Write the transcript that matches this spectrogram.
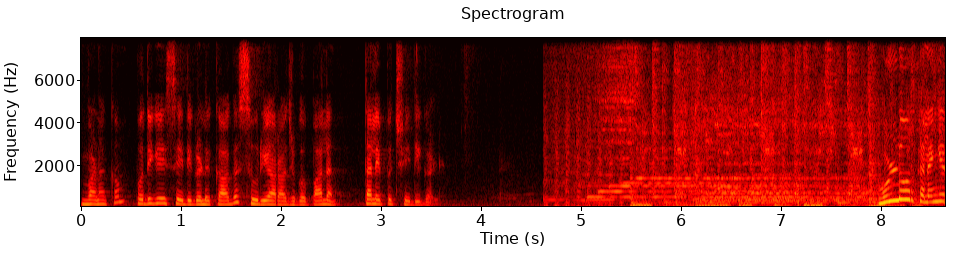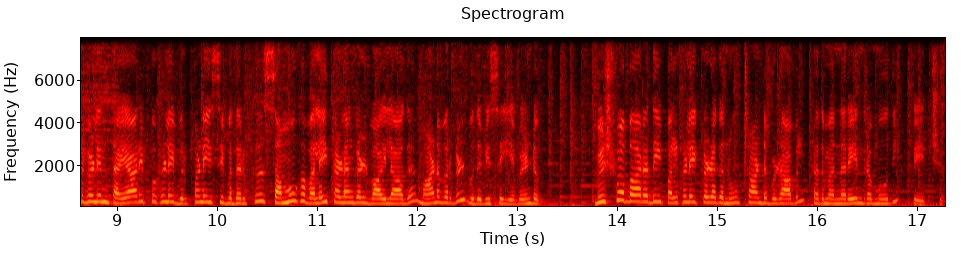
வணக்கம். பொதிகை செய்திகளுக்காக சூர்யா ராஜகோபாலன். தலைப்புச் செய்திகள். உள்ளூர் கலைஞர்களின் தயாரிப்புகளை விற்பனை செய்வதற்கு சமூக வலைதளங்கள் வாயிலாக மாணவர்கள் உதவி செய்ய வேண்டும். விஸ்வபாரதி பல்கலைக்கழக நூற்றாண்டு விழாவில் பிரதமர் நரேந்திர மோடி பேச்சு.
